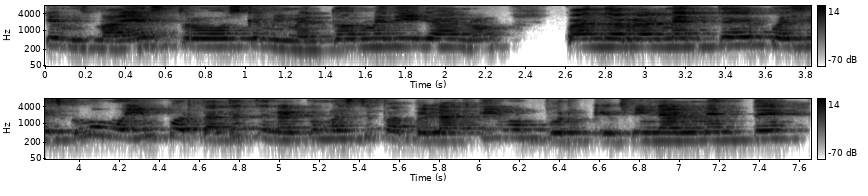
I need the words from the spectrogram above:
que mis maestros, que mi mentor me diga, ¿no? Cuando realmente, pues es como muy importante tener como este papel activo porque finalmente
